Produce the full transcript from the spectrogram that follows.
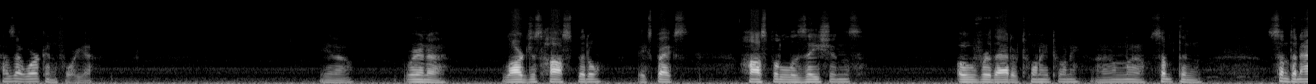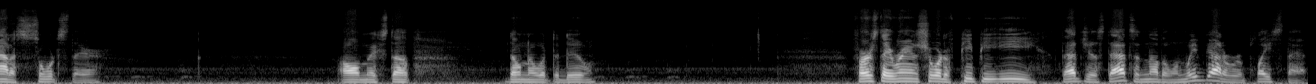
How's that working for you? You know, we're in a largest hospital, expects hospitalizations over that of 2020. I don't know. Something something out of sorts there. All mixed up. Don't know what to do. First they ran short of PPE. That just that's another one. We've got to replace that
